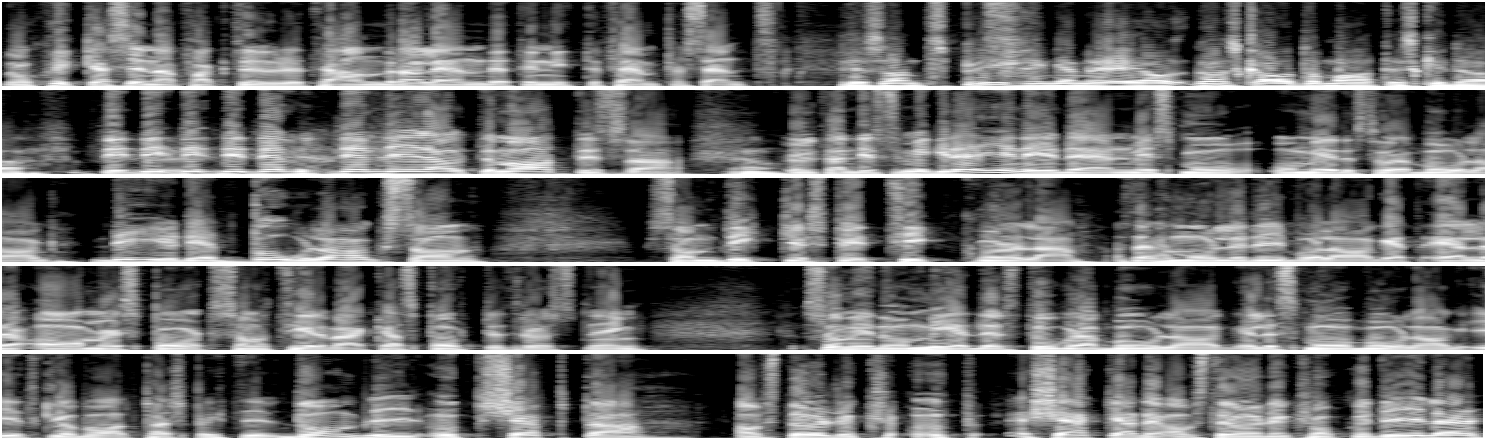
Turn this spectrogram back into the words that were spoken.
de skickar sina fakturer till andra länder till 95 procent. Det är sant, spridningen är ganska automatisk idag. Det, det, det, det, det blir automatiskt. Va? Ja. Utan det som är grejen är den med små och medelstora bolag, det är ju det bolag som som Dickersby, Tikkurila, alltså det här måleribolaget, eller Amer Sport som tillverkar sportutrustning som är då medelstora bolag eller små bolag i ett globalt perspektiv, de blir uppköpta av större, uppkäkade av större krokodiler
